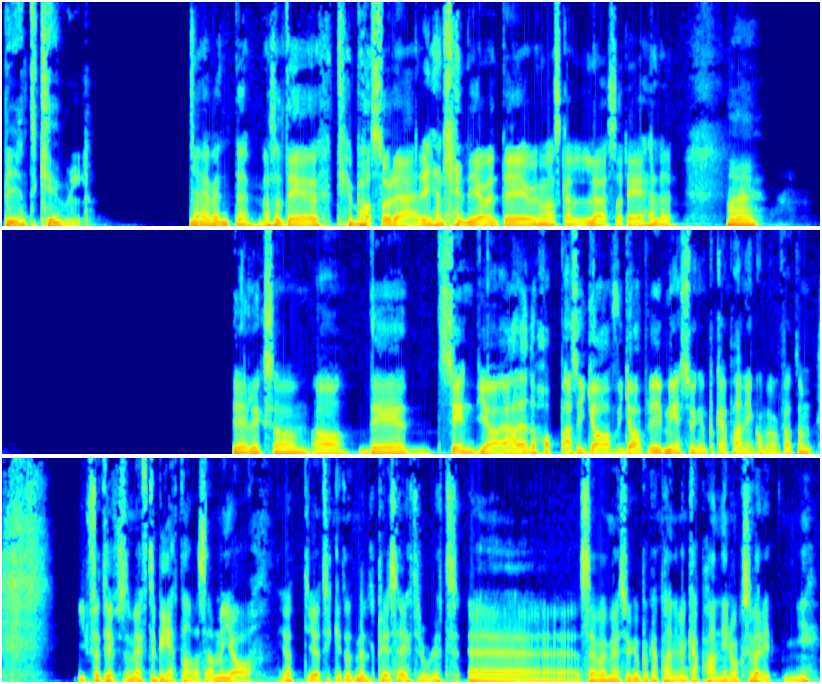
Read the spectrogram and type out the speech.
blir det inte kul. Nej, jag vet inte. Alltså det, det är bara så det är egentligen. Jag vet inte hur man ska lösa det heller. Nej. Det är liksom, ja, det är synd. Jag, jag hade ändå hoppats, alltså jag, jag blir mer sugen på kampanjen kommer jag ihåg. För att de, för att jag, efter betan var så här, men ja, jag, jag tycker inte att multiplayer är jätteroligt. Uh, så jag var mer sugen på kampanjen, men kampanjen är också väldigt, nej.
